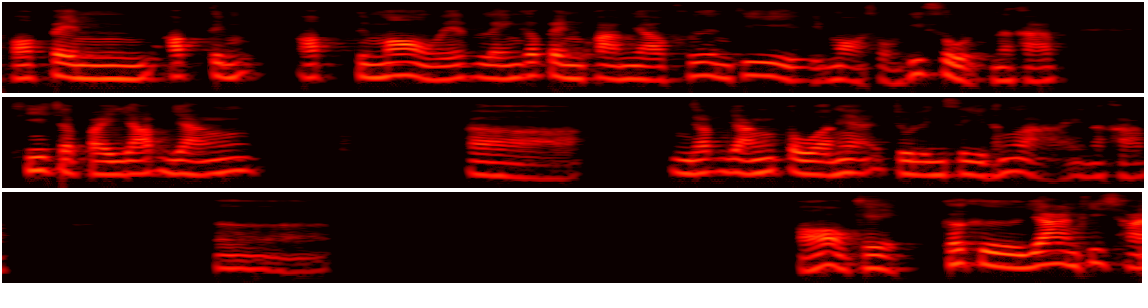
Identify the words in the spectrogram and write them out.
เพราะเป็น optim optimal wavelength ก็เป็นความยาวคลื่นที่เหมาะสมที่สุดนะครับ ที่จะไปยับยั้งยับยั้งตัวเนี่ยจุลินทรีย์ทั้งหลายนะครับ อ๋อโอเค ก็คือย่านที่ใช้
